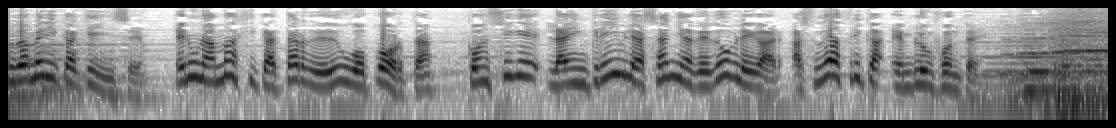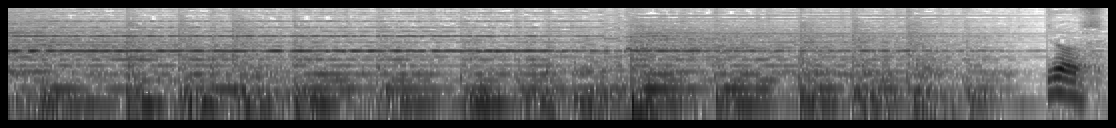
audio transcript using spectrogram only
Sudamérica 15, en una mágica tarde de Hugo Porta, consigue la increíble hazaña de doblegar a Sudáfrica en Bloemfontein. Ellos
